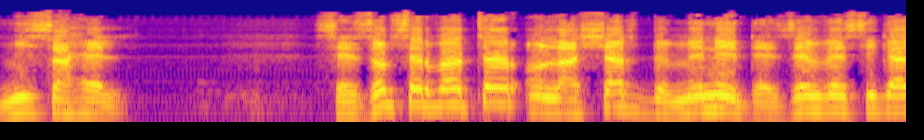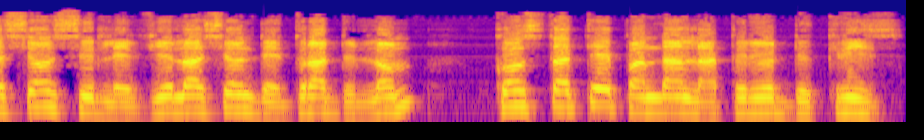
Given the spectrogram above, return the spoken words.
Mi-Sahel. Ces observateurs ont la charge de mener des investigations sur les violations des droits de l'homme constatées pendant la période de crise.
